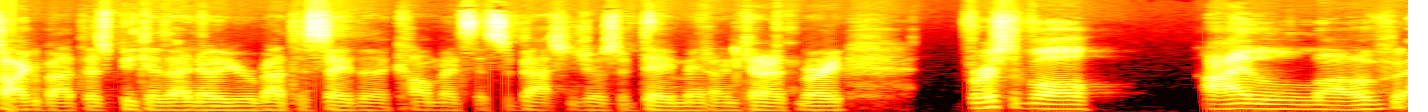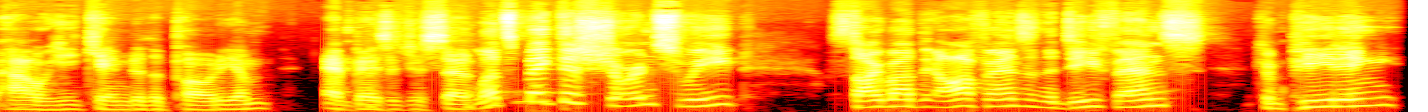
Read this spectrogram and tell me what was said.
talk about this, because I know you're about to say the comments that Sebastian Joseph Day made on Kenneth Murray. First of all, I love how he came to the podium and basically just said, let's make this short and sweet. Let's talk about the offense and the defense competing.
